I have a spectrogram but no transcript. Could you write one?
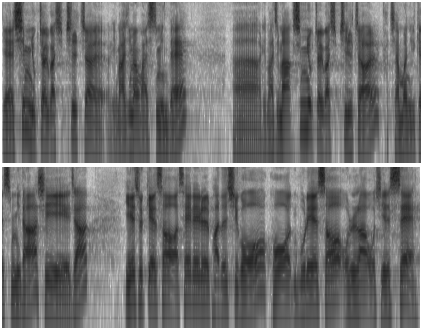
16절과 예, 17절 마지막 말씀인데 아, 우리 마지막 16절과 17절 같이 한번 읽겠습니다. 시작. 예수께서 세례를 받으시고 곧 물에서 올라오실새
